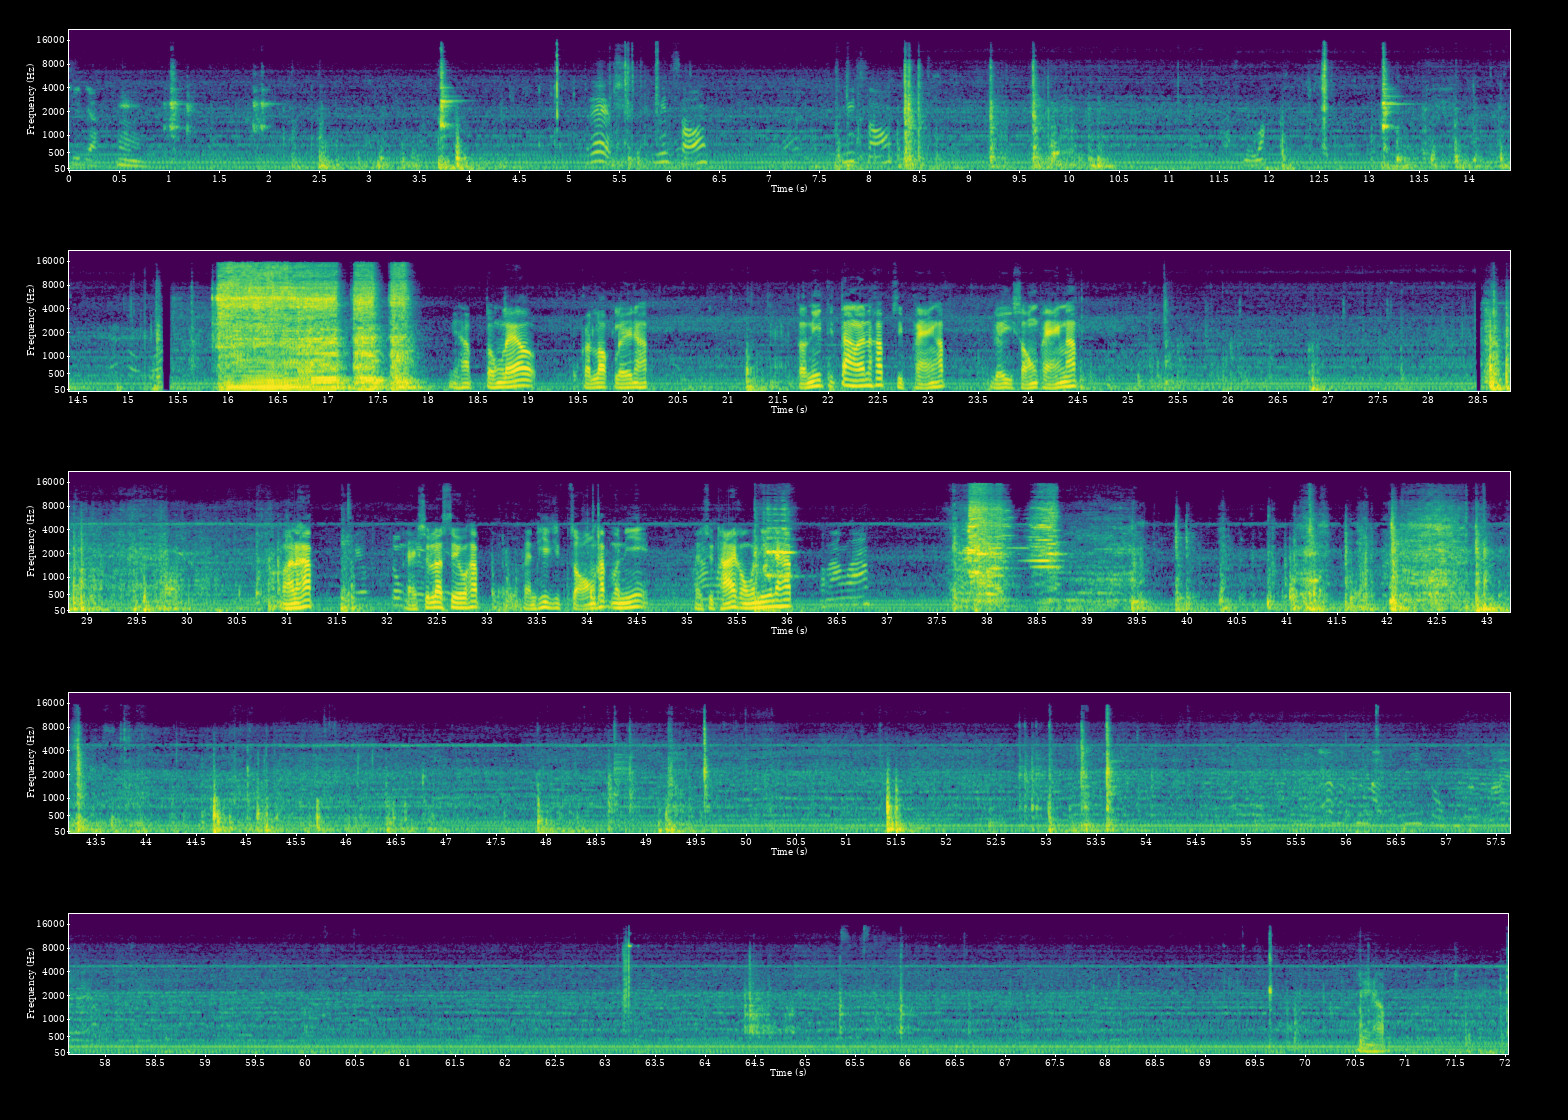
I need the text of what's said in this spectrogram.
คิดยังอืมเรฟมิดสองมิดสองเดี๋ยววะนี่ครับตรงแล้วก็ล็อกเลยนะครับ ตอนนี้ติดตั้งแล้วนะครับ10แผงครับเหลืออีก2แผงนะครับ มานะครับแผงโซลาร์เซลล์ครับ แผ่นที่ 12 ครับวันนี้แผ่นสุดท้ายของวันนี้นะครับ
